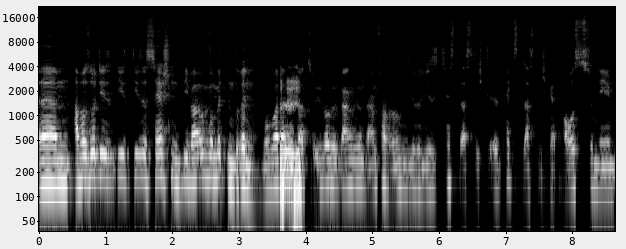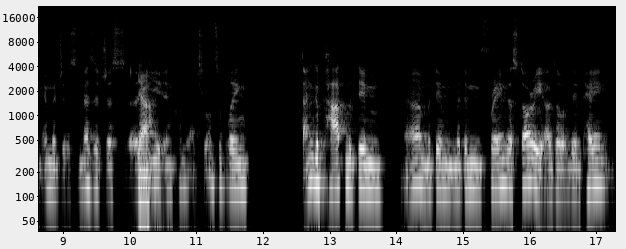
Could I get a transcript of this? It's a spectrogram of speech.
Ähm, aber so diese, diese, diese Session, die war irgendwo mittendrin, wo wir dann mhm. dazu übergegangen sind, einfach irgendwie so diese Testlastig äh, Textlastigkeit rauszunehmen, Images, Messages, äh, ja. die in Kombination zu bringen. Dann gepaart mit dem, ja, mit dem, mit dem Frame der Story, also den Pain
